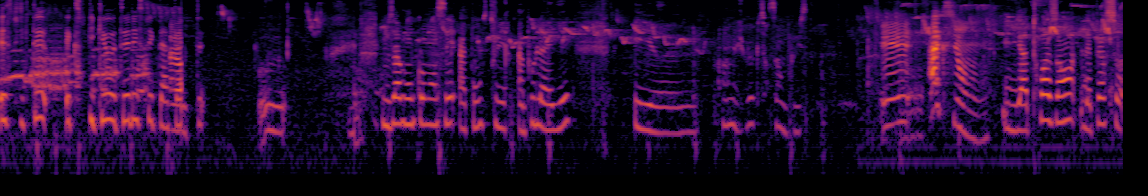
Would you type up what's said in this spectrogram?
expliquer, expliquer aux téléspectateurs aux- Nous avons commencé à construire un poulailler et euh... oh, mais je veux que sur ça en plus. Et action Il y a trois ans, les personnes.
